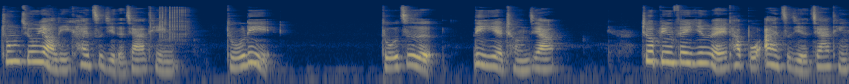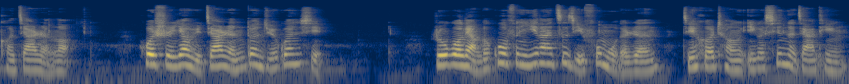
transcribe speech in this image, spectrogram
终究要离开自己的家庭，独立、独自立业成家。这并非因为他不爱自己的家庭和家人了，或是要与家人断绝关系。如果两个过分依赖自己父母的人结合成一个新的家庭，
